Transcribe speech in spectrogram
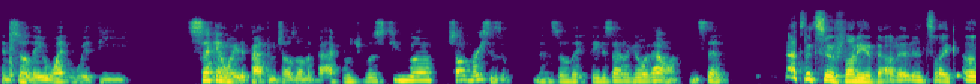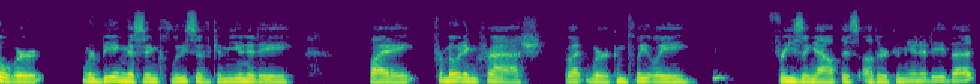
And so they went with the second way to pat themselves on the back, which was to uh, solve racism. And so they, they decided to go with that one instead. That's what's so funny about it. It's like, oh, we're we're being this inclusive community by promoting Crash, but we're completely freezing out this other community that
